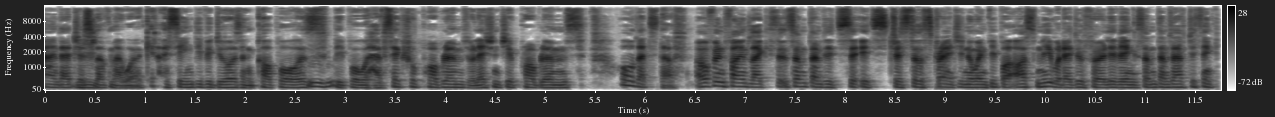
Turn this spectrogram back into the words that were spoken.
And I just love my work. I see individuals and couples, people who have sexual problems, relationship problems, all that stuff. I often find like so- sometimes it's it's just so strange, you know, when people ask me what I do for a living, sometimes I have to think,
